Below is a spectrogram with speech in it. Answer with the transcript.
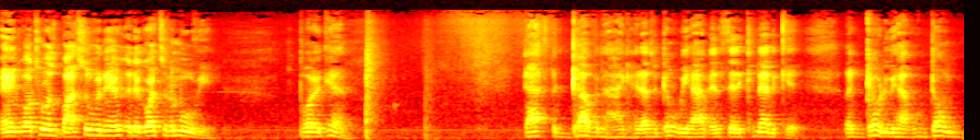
and go on tours, buy souvenirs, and then go out to the movie. But again, that's the governor I get. That's the governor we have in the state of Connecticut. The governor we have who don't.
